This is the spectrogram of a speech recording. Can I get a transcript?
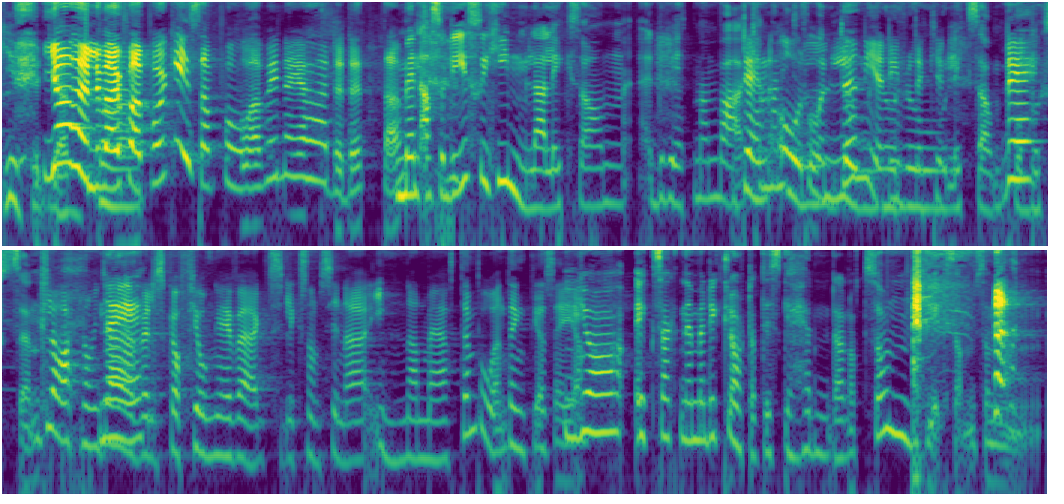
herregud, Jag höll i varje fall på att kissa på mig när jag hörde detta. Men alltså det är så himla liksom, du vet man bara, Den kan man inte få lugn och ro kul. liksom Nej, på bussen? Klart någon Nej. jävel ska fjonga iväg liksom sina innanmäten på en tänkte jag säga. Ja, exakt. Nej men det är klart att det ska hända något sånt liksom. Som,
